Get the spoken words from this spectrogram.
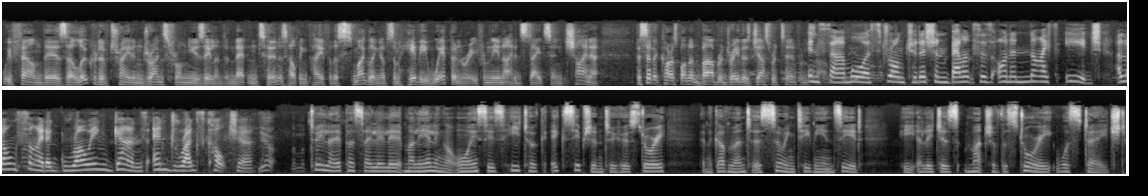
We've found there's a lucrative trade in drugs from New Zealand, and that in turn is helping pay for the smuggling of some heavy weaponry from the United States and China. Pacific correspondent Barbara Dreaver has just returned from In Samoa, strong tradition balances on a knife edge alongside a growing guns and drugs culture. Yeah. Tuile Pasailele Malielinga Oe says he took exception to her story and the government is suing TVNZ. He alleges much of the story was staged.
